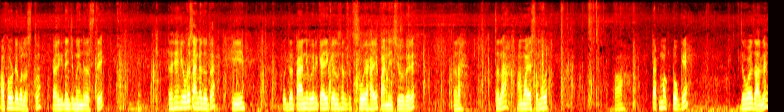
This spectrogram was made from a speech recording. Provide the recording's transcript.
अफोर्डेबल असतो कारण की त्यांची मेहनत असते. तर हे एवढं सांगत होतं की जर पाणी वगैरे कॅरी केलं असेल तर सोय आहे पाण्याची वगैरे. तर चला हा माझ्यासमोर हा टकमक टोके जवळ आलो आहे.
